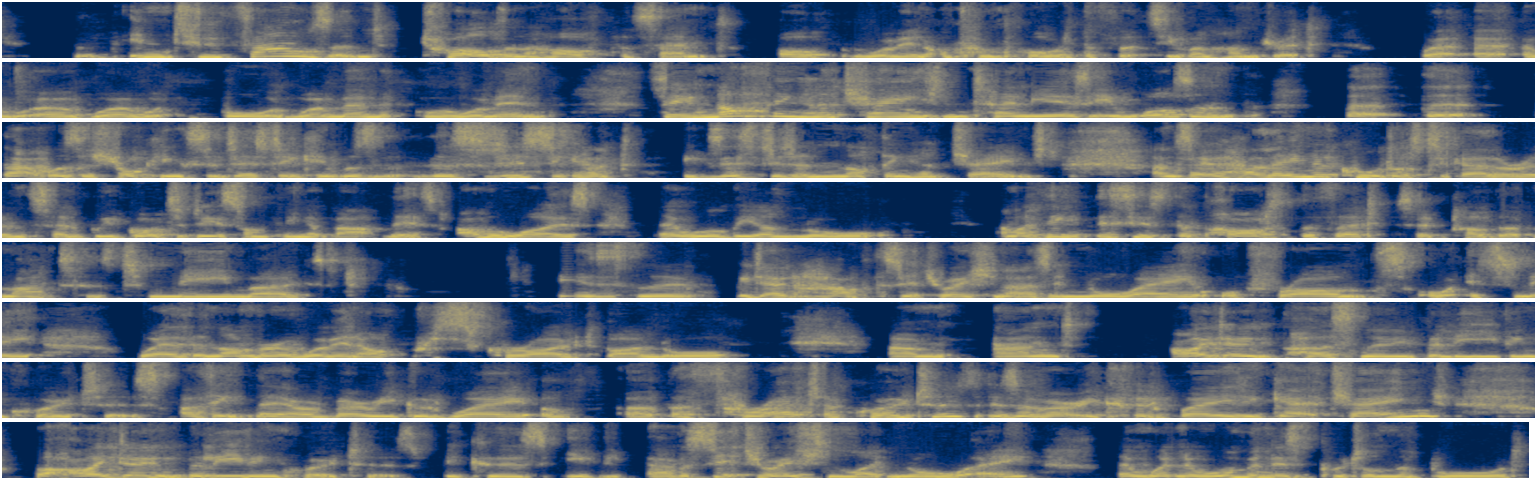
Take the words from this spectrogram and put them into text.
in 2000, 12.5% of women on the board of the FTSE 100 were, uh, uh, were, board, were, men, were women. So nothing had changed in 10 years. It wasn't that, that that was a shocking statistic. It was the statistic had existed and nothing had changed. And so Helena called us together and said, we've got to do something about this. Otherwise, there will be a law and I think this is the part of the 30% club that matters to me most is that we don't have the situation as in Norway or France or Italy, where the number of women are prescribed by law. Um, and I don't personally believe in quotas. I think they are a very good way of, uh, a threat of quotas is a very good way to get change. But I don't believe in quotas because if you have a situation like Norway, then when a woman is put on the board,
